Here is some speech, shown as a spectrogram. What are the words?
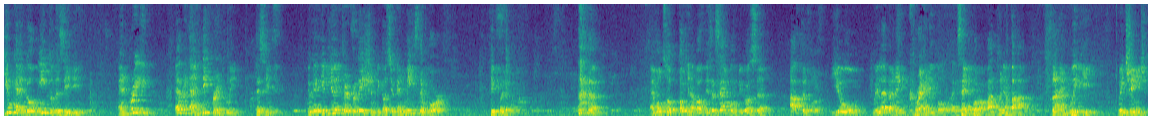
you can go into the city and read every time differently the city. You can give new interpretation because you can mix the word differently. I'm also talking about this example because uh, afterward you will have an incredible example of Antoni Abad, Blind Wiki. We change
